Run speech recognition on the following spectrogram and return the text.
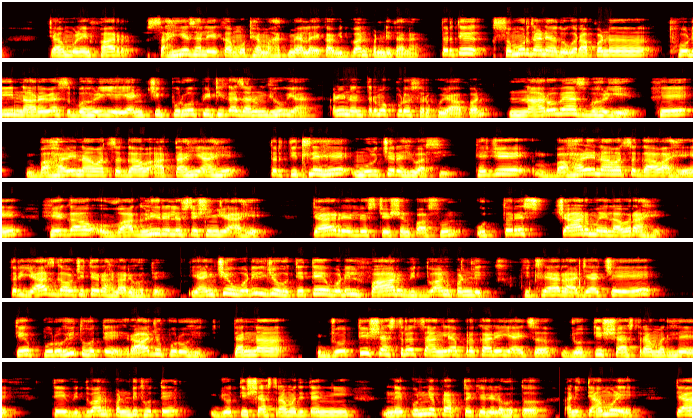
त्यामुळे फार सहाय्य झाले एका मोठ्या महात्म्याला एका विद्वान पंडिताला. तर ते समोर जाण्या अगोदर आपण थोडी नारोव्यास बहळीये यांची पूर्वपीठिका जाणून घेऊया आणि नंतर मग पुढे सरकूया आपण. नारोव्यास बहळीये हे बहाळे नावाचं गाव आताही आहे. तर तिथले हे मूळचे रहिवासी. हे जे बहाळे नावाचं गाव आहे हे गाव वाघळी रेल्वे स्टेशन जे आहे त्या रेल्वे स्टेशनपासून उत्तरेस चार मैलावर आहे. तर याच गावचे ते राहणारे होते. यांचे वडील जे होते ते वडील फार विद्वान पंडित. तिथल्या राजाचे ते पुरोहित होते राजपुरोहित. त्यांना ज्योतिषशास्त्र चांगल्या प्रकारे यायचं. ज्योतिषशास्त्रामधले ते विद्वान पंडित होते. ज्योतिषशास्त्रामध्ये त्यांनी नैपुण्य प्राप्त केलेलं होतं. आणि त्यामुळे त्या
